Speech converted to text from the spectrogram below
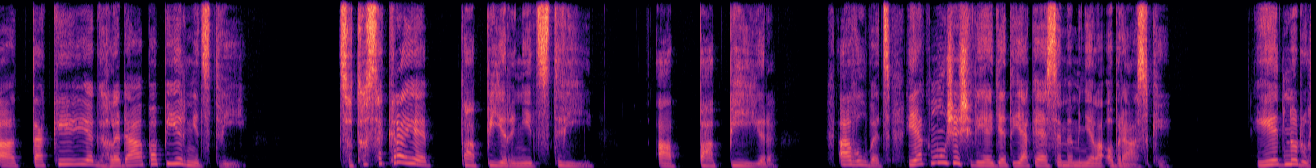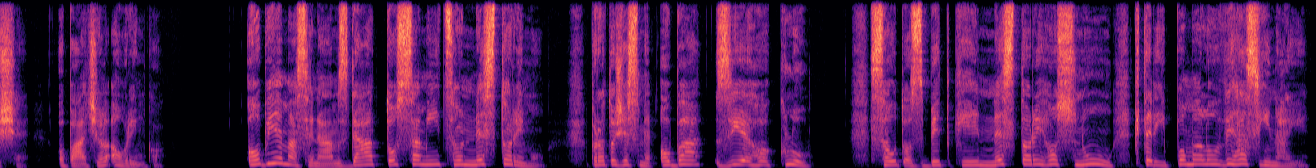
a taky, jak hledá papírnictví. Co to sakra je papírnictví? A papír. A vůbec, jak můžeš vědět, jaké jsem měla obrázky? Jednoduše, opáčil Aurinko. Oběma se nám zdá to samý, co Nestorimu, protože jsme oba z jeho klu. Jsou to zbytky Nestoryho snů, který pomalu vyhasínají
